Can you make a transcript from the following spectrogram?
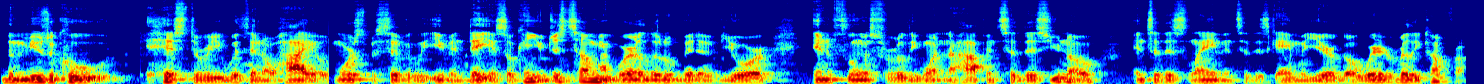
the musical history within Ohio, more specifically even Dayton. So can you just tell me where a little bit of your influence for really wanting to hop into this, you know, into this lane, into this game a year ago, where did it really come from?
